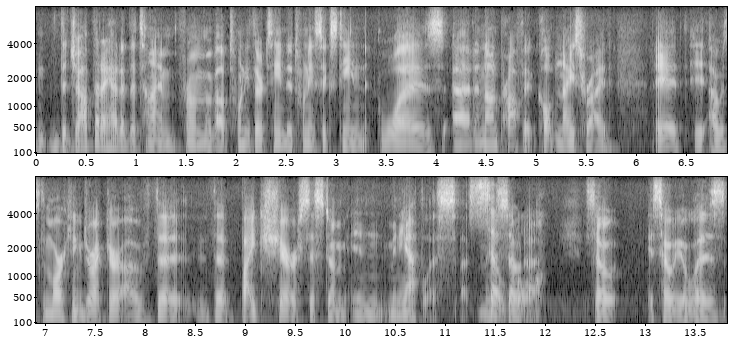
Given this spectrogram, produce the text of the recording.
the job that i had at the time from about 2013 to 2016 was at a nonprofit called nice ride it, it, I was the marketing director of the the bike share system in Minneapolis, uh, Minnesota. So, cool. so so it was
